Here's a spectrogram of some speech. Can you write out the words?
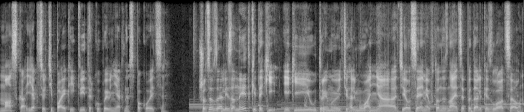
Маска, як цього тіпа, який твіттер купив, ніяк не вспокоїться. Що це взагалі за нитки такі, які утримують гальмування TLCM, хто не знає, це педальки з лоацелом.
